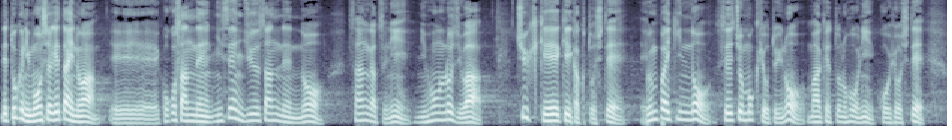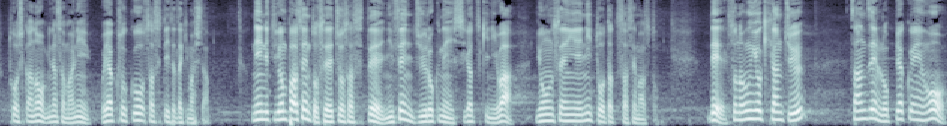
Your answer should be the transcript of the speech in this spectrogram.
で特に申し上げたいのは、えー、ここ3年2013年の3月に日本路地は中期経営計画として分配金の成長目標というのをマーケットの方に公表して投資家の皆様にお約束をさせていただきました。年率4%成長させて2016年7月期には4000円に到達させますと。でその運用期間中3600円を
